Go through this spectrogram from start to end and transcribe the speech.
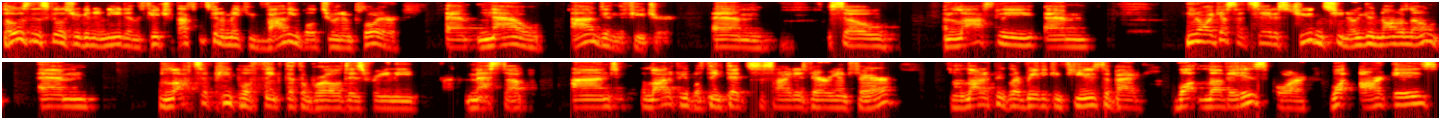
those are the skills you're going to need in the future. That's what's going to make you valuable to an employer um, now and in the future. Um, so, and lastly, um, you know, I guess I'd say to students, you know, you're not alone. Um, lots of people think that the world is really messed up. And a lot of people think that society is very unfair. A lot of people are really confused about what love is or what art is.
